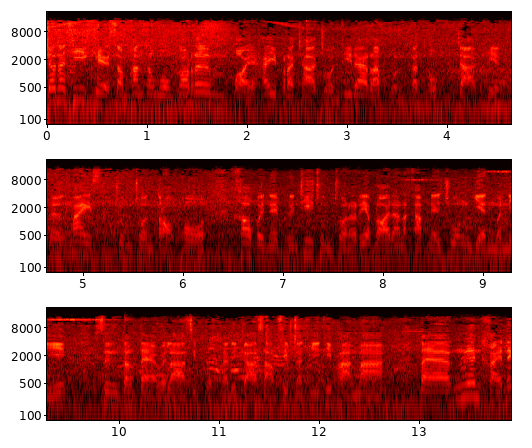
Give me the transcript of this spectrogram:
เจ้าหน้าที่เขตสัมพันธวงศ์ก็เริ่มปล่อยให้ประชาชนที่ได้รับผลกระทบจากเหตุเพลิงไหม้ชุมชนตรอกโพ เข้าไปในพื้นที่ชุมชนเรียบร้อยแล้วนะครับ ในช่วงเย็นวันนี้ ซึ่งตั้งแต่เวลา 16นาฬิกา30 นาทีที่ผ่านมา แต่เงื่อนไขใน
